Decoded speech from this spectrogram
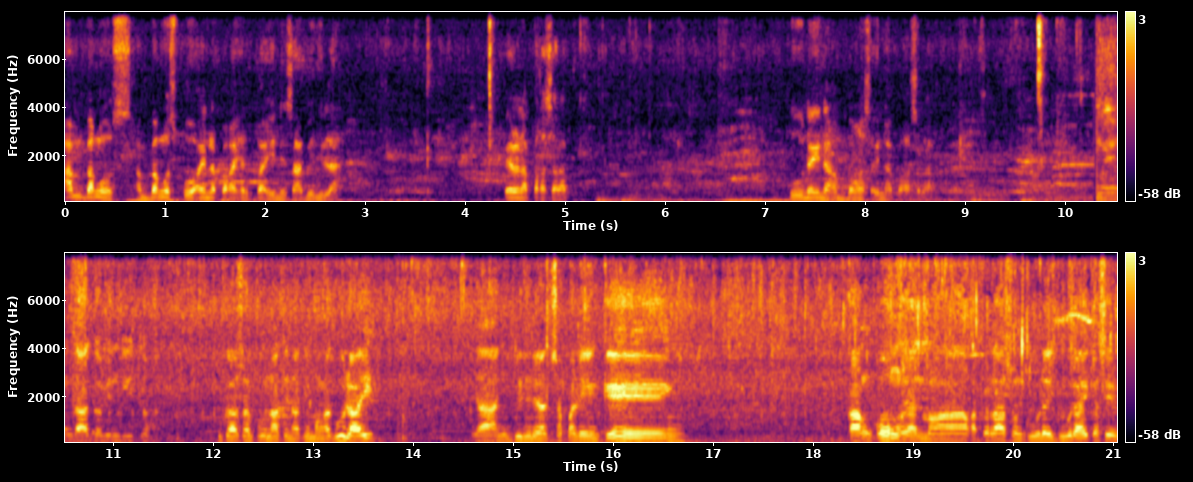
Ang bangos. Ang bangos po ay napakahirap kainin, sabi nila. Pero napakasarap. Tunay na ang bangos ay napakasarap. Ngayon gagawin dito. Hugasan po natin ating mga gulay. Yan, yung binili natin sa palengking kangkong. Yan, mga kapirasong gulay-gulay kasi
